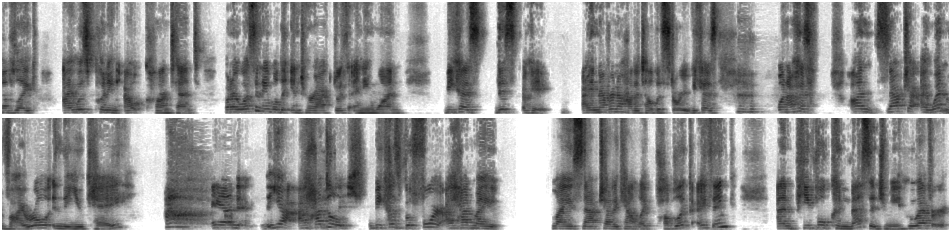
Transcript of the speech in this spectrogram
of like I was putting out content, but I wasn't able to interact with anyone because this okay, I never know how to tell this story because when I was on Snapchat, I went viral in the UK. and yeah, I had to like because before I had my my Snapchat account like public, I think and people could message me whoever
